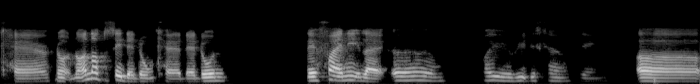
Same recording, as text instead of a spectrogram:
care. No, no, not to say they don't care. They don't. They find it like, uh, why you read this kind of thing? Uh,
